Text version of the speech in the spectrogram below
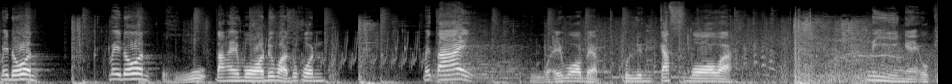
ไม่โดน ไม่โดน โอ้โหตังไอวอลด้วยว่ะทุกคน ไม่ตาย โอ้โหไอวอลแบบปืนกัสวอลว่ะ นี่ไงโอเค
